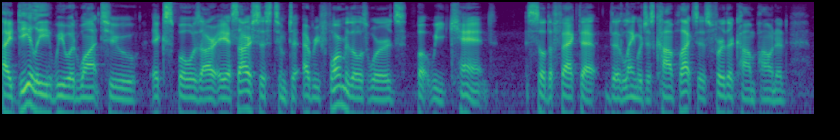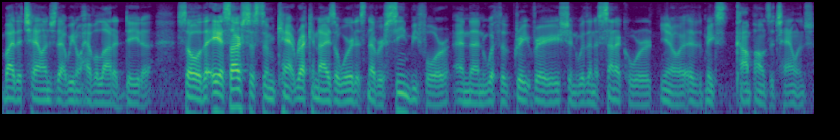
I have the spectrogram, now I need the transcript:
Ideally, we would want to expose our ASR system to every form of those words, but we can't. So the fact that the language is complex is further compounded by the challenge that we don't have a lot of data. So the ASR system can't recognize a word it's never seen before, and then with a great variation within a Seneca word, you know, it makes compounds a challenge.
